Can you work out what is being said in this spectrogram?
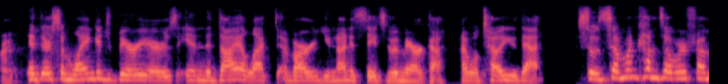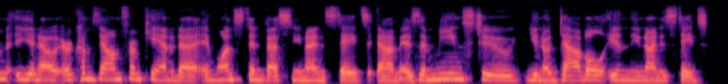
Right. And there's some language barriers in the dialect of our United States of America. I will tell you that. So someone comes over from, you know, or comes down from Canada and wants to invest in the United States um, as a means to, you know, dabble in the United States,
